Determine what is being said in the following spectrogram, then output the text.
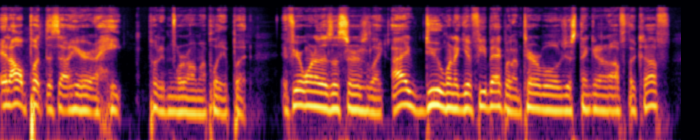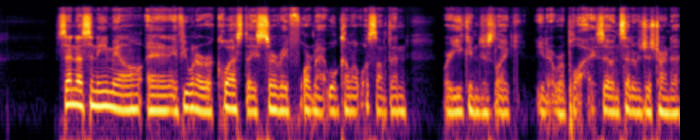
and I'll put this out here, I hate putting more on my plate, but if you're one of those listeners, like I do want to give feedback, but I'm terrible of just thinking it off the cuff. Send us an email, and if you want to request a survey format, we'll come up with something where you can just like you know reply. So instead of just trying to,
